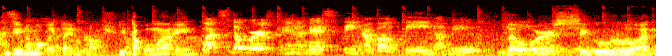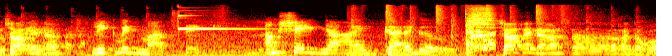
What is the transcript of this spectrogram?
Hindi naman kita yung blush. Kita ko nga eh. What's the worst and best thing about being a male? The worst siguro, ano, sa akin ah. Liquid matte stick. Ang shade niya ay Gotta Go. Sa akin ah, sa ano ko,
